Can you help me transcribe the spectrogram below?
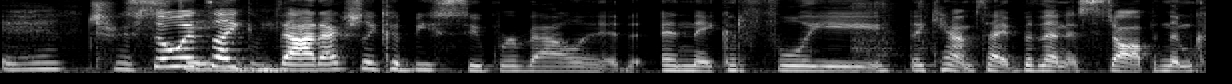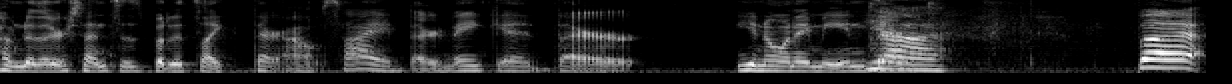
Interesting. so it's like that actually could be super valid and they could flee the campsite but then it stop and them come to their senses but it's like they're outside they're naked they're you know what i mean They're- Yeah. But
